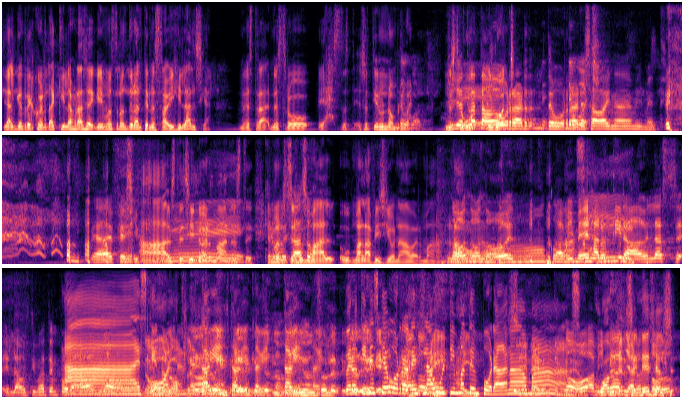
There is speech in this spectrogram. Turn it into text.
Si alguien recuerda aquí la frase de Game of Thrones, durante nuestra vigilancia. Nuestra, nuestro. ya, Eso, eso tiene un nombre, bueno. Yo he tratado de borrar, de borrar esa vaina de mi mente. Ah, usted sí no, hermano. Usted, hermano, usted es un mal, un mal aficionado, hermano. No, no, no. No, ¿cómo a mí me dejaron tirado en, las, en la última temporada. Ah, no. es que No, no, no, está bien, está bien, está bien, está está Pero tienes que Game of borrar es Thrones. la Ahí- última ahí- temporada nada más. No, a mí Juan pertenece al, todo.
